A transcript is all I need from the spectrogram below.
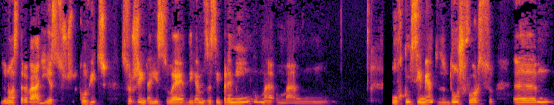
do nosso trabalho e esses convites surgirem. Isso é, digamos assim, para mim, uma, uma um reconhecimento de, de um esforço uh,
